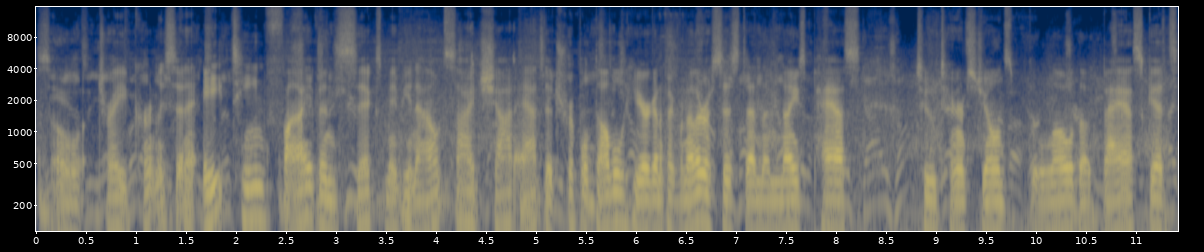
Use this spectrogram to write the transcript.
So Trey currently sitting at 18, 5, and 6. Maybe an outside shot at the triple-double here. Going to pick up another assist and a nice pass to Terrence Jones below the basket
